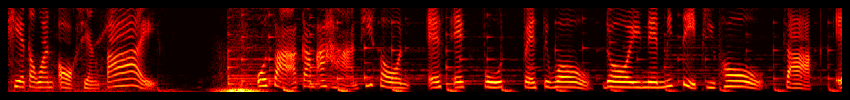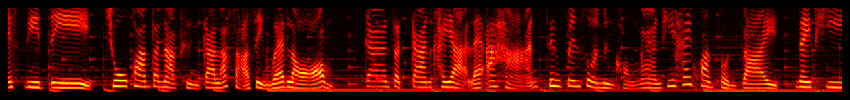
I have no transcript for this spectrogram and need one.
เชียตะวันออกเฉียงใต้ อุตสาหกรรมอาหารที่โซน SX Food Festival โดยเน้นมิติ People จาก SDG ชูความตระหนักถึงการรักษาสิ่งแวดล้อม การจัดการขยะและอาหารจึงเป็นส่วนหนึ่งของงานที่ให้ความสนใจในที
